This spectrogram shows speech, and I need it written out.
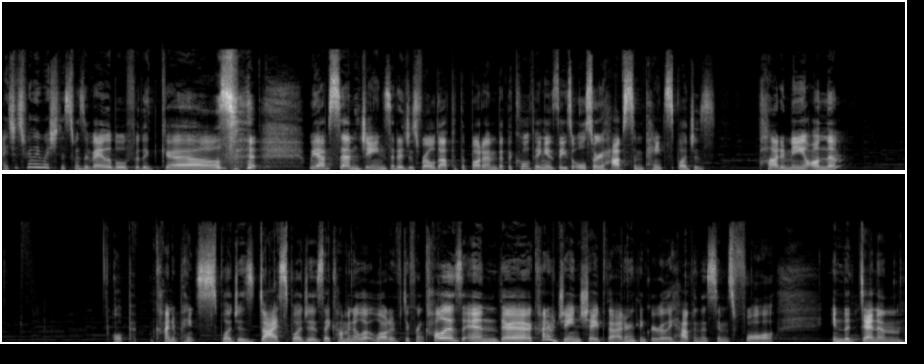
I just really wish this was available for the girls. we have some jeans that are just rolled up at the bottom, but the cool thing is these also have some paint splodges, pardon me, on them. Or kind of paint splodges, dye splodges. They come in a lot, lot of different colors and they're kind of jean shape that I don't think we really have in The Sims 4 in the denim.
